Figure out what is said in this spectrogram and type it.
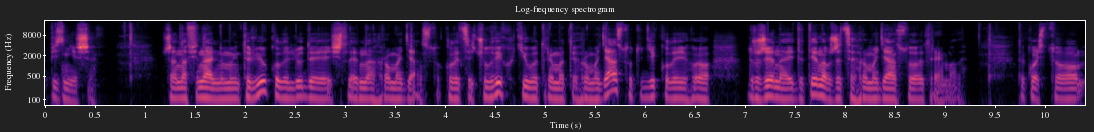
пізніше вже на фінальному інтерв'ю, коли люди йшли на громадянство. Коли цей чоловік хотів отримати громадянство, тоді, коли його дружина і дитина вже це громадянство отримали. Так ось то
